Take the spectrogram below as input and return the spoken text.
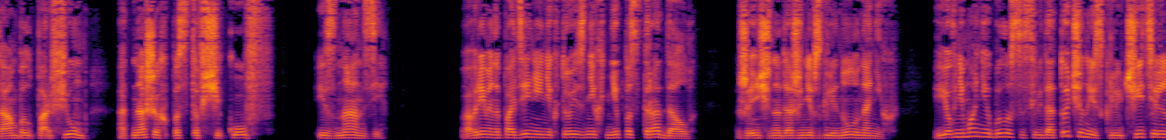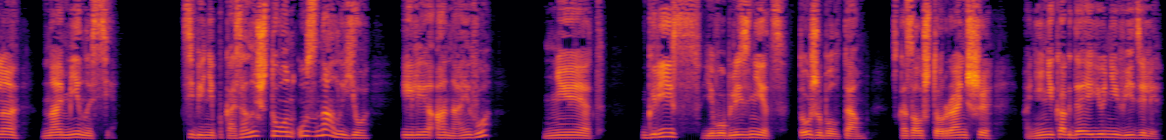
«Там был парфюм от наших поставщиков из Нанзи. Во время нападения никто из них не пострадал. Женщина даже не взглянула на них. Ее внимание было сосредоточено исключительно на Миносе. Тебе не показалось, что он узнал ее? Или она его? Нет. Грис, его близнец, тоже был там. Сказал, что раньше они никогда ее не видели.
